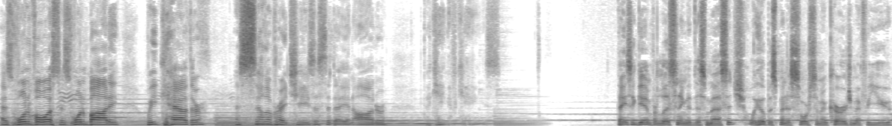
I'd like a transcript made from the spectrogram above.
as one voice, as one body? We gather and celebrate Jesus today and honor the King of Kings. Thanks again for listening to this message. We hope it's been a source of encouragement for you.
